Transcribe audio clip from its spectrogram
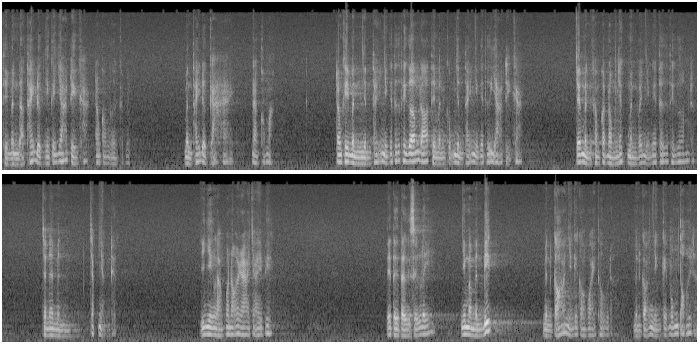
thì mình đã thấy được những cái giá trị khác trong con người của mình. Mình thấy được cả hai đang có mặt. Trong khi mình nhìn thấy những cái thứ thấy gớm đó thì mình cũng nhìn thấy những cái thứ giá trị khác. Chứ mình không có đồng nhất mình với những cái thứ thấy gớm đó. Cho nên mình chấp nhận được dĩ nhiên là không có nói ra cho ai biết. Để từ từ xử lý. Nhưng mà mình biết mình có những cái con quay thu đó. Mình có những cái bóng tối đó.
